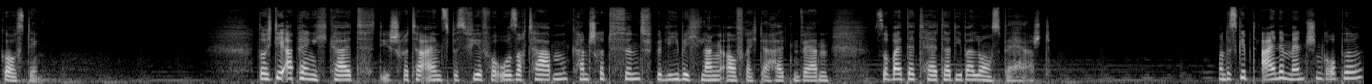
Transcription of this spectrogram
Ghosting. Durch die Abhängigkeit, die Schritte 1 bis 4 verursacht haben, kann Schritt 5 beliebig lang aufrechterhalten werden, soweit der Täter die Balance beherrscht. Und es gibt eine Menschengruppe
